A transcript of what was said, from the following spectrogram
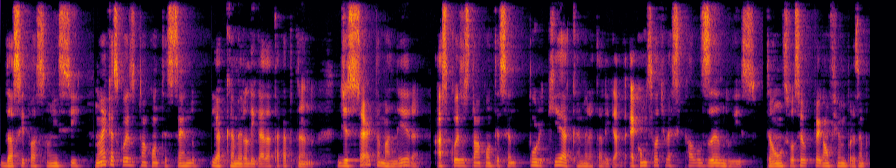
da situação em si. Não é que as coisas estão acontecendo e a câmera ligada está captando. De certa maneira, as coisas estão acontecendo porque a câmera está ligada. É como se ela estivesse causando isso. Então, se você pegar um filme, por exemplo,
